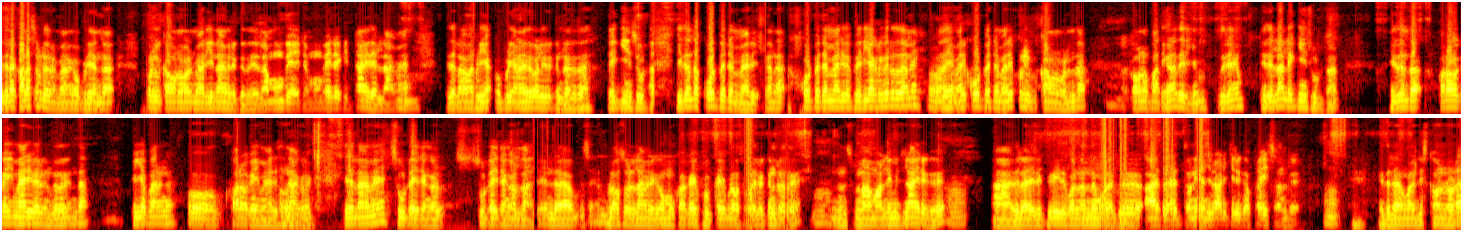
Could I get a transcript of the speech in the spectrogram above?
இதுல கலர் சூட் இருப்பாங்க அப்படி அந்த பொருள் கவனம் மாதிரி எல்லாம் இருக்குது. இதெல்லாம் மும்பை ஐட்டம் மும்பையில கிட்டா இது எல்லாமே. இதெல்லாம் அப்படியே அப்படியான இதுகள் இருக்கின்றது? லெகின் சூட் இது அந்த கோட் பேட்டை மாதிரி. அந்த கோட் பேட்டை மாதிரி பெரிய வருது தானே? அதே மாதிரி கோட் பேட்டை மாதிரி பொருள் கவனம் இந்த கவனம் பாத்தீங்கன்னா தெரியும். இதுலயும் இதெல்லாம் லெகின் சூட் தான் இது இந்த பறவை கை மாதிரி வருகின்றது இந்த ஐயா பாருங்க. ஓ பறவை கை மாதிரி. சின்ன இது எல்லாமே சூட் ஐட்டங்கள் சூட் ஐட்டங்கள் தான். இந்த பிளவுஸ் எல்லாம் இருக்கு. முக்கா கை ஃபுல் கை பிளவுஸ் இருக்கின்றது. சும்மா லிமிட்லாம் இருக்கு. இதுல இருக்கு. இது வந்து உங்களுக்கு ஆயிரத்தி தொள்ளாயிரத்தி அஞ்சுல அடிச்சிருக்க பிரைஸ் வந்து. இதுல உங்களுக்கு டிஸ்கவுண்டோட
